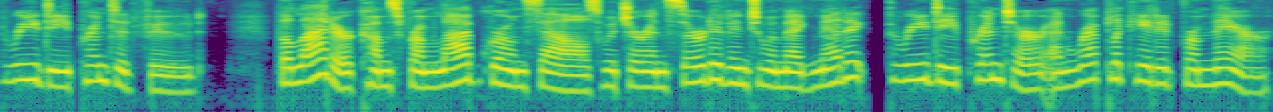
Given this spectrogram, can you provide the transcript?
3D printed food. The latter comes from lab grown cells, which are inserted into a magnetic 3D printer and replicated from there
